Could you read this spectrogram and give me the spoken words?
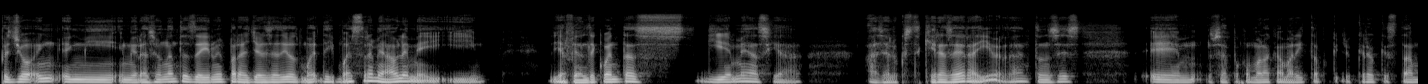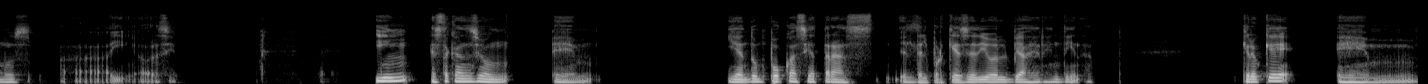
pues yo en, en, mi, en mi oración antes de irme para jersey a Dios, muéstrame, hábleme y, y, al final de cuentas guíeme hacia, hacia lo que usted quiere hacer ahí, ¿verdad? Entonces, eh, o sea, pongo la camarita porque yo creo que estamos ahí, ahora sí. Y esta canción, em, yendo un poco hacia atrás, el del por qué se dio el viaje a Argentina, creo que em,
